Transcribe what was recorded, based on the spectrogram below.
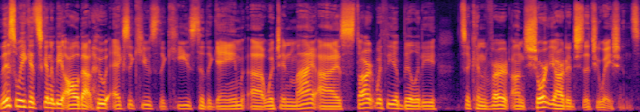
this week, it's going to be all about who executes the keys to the game, uh, which, in my eyes, start with the ability to convert on short yardage situations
